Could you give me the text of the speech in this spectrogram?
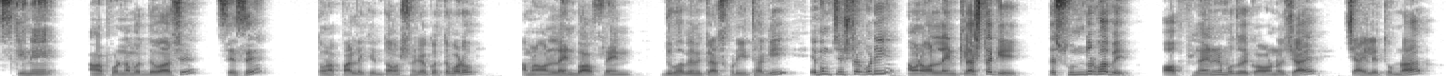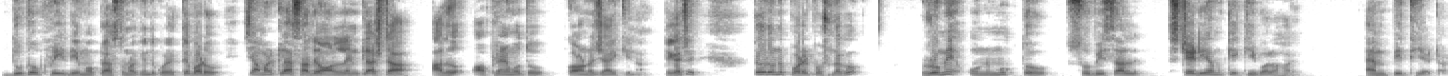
স্ক্রিনে আমার ফোন নাম্বার দেওয়া আছে। শেষে তোমরা পারলে কিন্তু আমার সঙ্গে করতে পারো। আমরা অনলাইন বা অফলাইন দুভাবে আমি ক্লাস করেই থাকি এবং চেষ্টা করি আমার অনলাইন ক্লাসটাকে সুন্দরভাবে অফলাইনের মতো করানো যায়, চাইলে তোমরা দুটো ফ্রি ডেমো ক্লাস তোমরা কিন্তু করে দেখতে পারো যে আমার ক্লাস আদৌ অনলাইন ক্লাসটা আদৌ অফলাইনের মতো করানো যায় কি না ঠিক আছে? তো তোমাদের পরের প্রশ্ন দেখো। রোমে উন্মুক্ত সুবিশাল স্টেডিয়ামকে কি বলা হয়? অ্যাম্পি থিয়েটার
